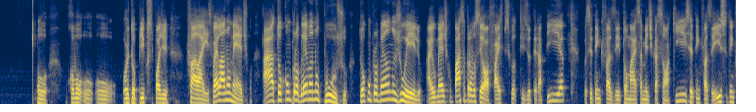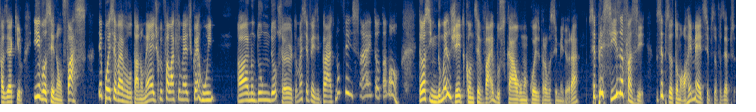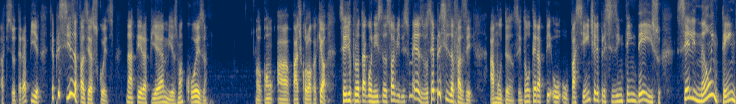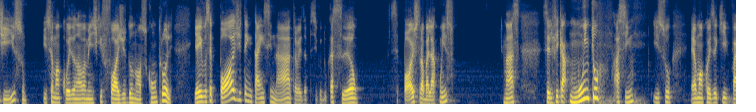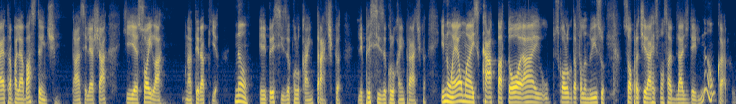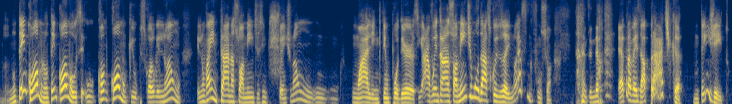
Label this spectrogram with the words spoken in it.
ou como o, o Ortopicos pode falar isso. Vai lá no médico. Ah, tô com um problema no pulso, tô com um problema no joelho. Aí o médico passa para você, ó, faz fisioterapia, você tem que fazer, tomar essa medicação aqui, você tem que fazer isso, você tem que fazer aquilo. E você não faz, depois você vai voltar no médico e falar que o médico é ruim. Ah, não, não deu certo. Mas você fez em prática? Não fez. Ah, então tá bom. Então, assim, do mesmo jeito, quando você vai buscar alguma coisa para você melhorar, você precisa fazer. Você precisa tomar o remédio, você precisa fazer a fisioterapia, você precisa fazer as coisas. Na terapia é a mesma coisa. A Paty coloca aqui, ó, seja o protagonista da sua vida. Isso mesmo, você precisa fazer a mudança. Então, o, terapia, o, o paciente ele precisa entender isso. Se ele não entende isso, isso é uma coisa, novamente, que foge do nosso controle. E aí você pode tentar ensinar através da psicoeducação, você pode trabalhar com isso, mas se ele ficar muito assim, isso é uma coisa que vai atrapalhar bastante, tá? Se ele achar que é só ir lá na terapia. Não, ele precisa colocar em prática. Ele precisa colocar em prática. E não é uma escapatória, ah, o psicólogo tá falando isso só para tirar a responsabilidade dele. Não, cara, não tem como, não tem como. Como, como que o psicólogo, ele não é um, ele não vai entrar na sua mente assim, puxa, a gente não é um, um, um, alien que tem um poder assim, ah, vou entrar na sua mente e mudar as coisas aí. Não é assim que funciona. Entendeu? É através da prática. Não tem jeito.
